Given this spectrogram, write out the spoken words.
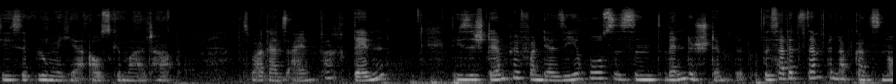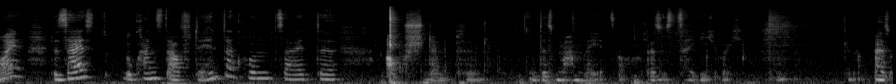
diese Blume hier ausgemalt habe. Das war ganz einfach, denn diese Stempel von der Seerose sind Wendestempel. Das hat jetzt Stampin' Up ganz neu. Das heißt, du kannst auf der Hintergrundseite auch stempeln. Und das machen wir jetzt auch. Also das zeige ich euch. Genau. Also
